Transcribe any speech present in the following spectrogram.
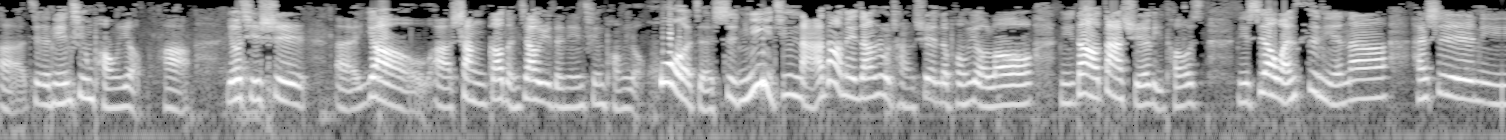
呃这个年轻朋友啊，尤其是呃要啊上高等教育的年轻朋友，或者是你已经拿到那张入场券的朋友喽，你到大学里头，你是要玩四年呢，还是你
